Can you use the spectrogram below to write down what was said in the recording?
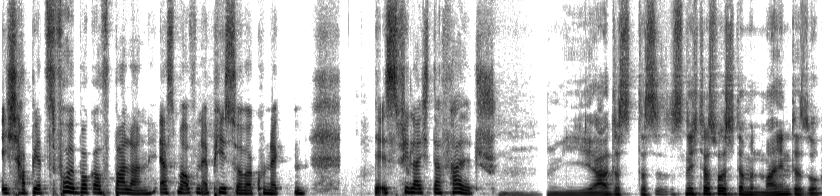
ich habe jetzt voll Bock auf Ballern, erstmal auf den RP-Server connecten. Der ist vielleicht da falsch. Ja, das, das ist nicht das, was ich damit meinte. So.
